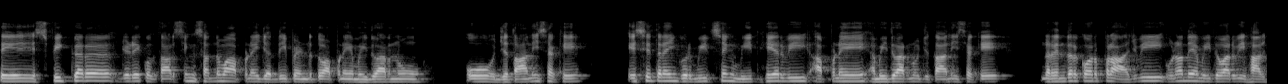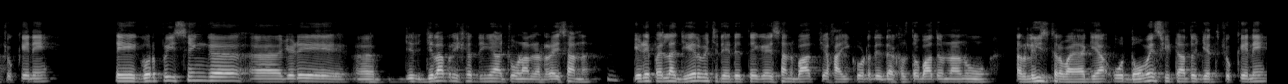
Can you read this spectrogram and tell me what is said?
ਤੇ ਸਪੀਕਰ ਜਿਹੜੇ ਕੁਲਤਾਰ ਸਿੰਘ ਸੰਧਵਾ ਆਪਣੇ ਜੱਦੀ ਪਿੰਡ ਤੋਂ ਆਪਣੇ ਉਮੀਦਵਾਰ ਨੂੰ ਉਹ ਜਿਤਾ ਨਹੀਂ ਸਕੇ। ਇਸੇ ਤਰ੍ਹਾਂ ਹੀ ਗੁਰਮੀਤ ਸਿੰਘ ਮੀਤਹੇਰ ਵੀ ਆਪਣੇ ਉਮੀਦਵਾਰ ਨੂੰ ਜਿਤਾ ਨਹੀਂ ਸਕੇ। ਨਰਿੰਦਰ ਕੌਰ ਭਰਾਜ ਵੀ ਉਹਨਾਂ ਦੇ ਉਮੀਦਵਾਰ ਵੀ ਹਾਰ ਚੁੱਕੇ ਨੇ ਤੇ ਗੁਰਪ੍ਰੀਤ ਸਿੰਘ ਜਿਹੜੇ ਜ਼ਿਲ੍ਹਾ ਪਰਿਸ਼ਦ ਦੀਆਂ ਚੋਣਾਂ ਲੜ ਰਹੇ ਸਨ ਜਿਹੜੇ ਪਹਿਲਾਂ ਜੇਲ੍ਹ ਵਿੱਚ ਦੇ ਦਿੱਤੇ ਗਏ ਸਨ ਬਾਅਦ ਚ ਹਾਈ ਕੋਰਟ ਦੇ ਦਖਲ ਤੋਂ ਬਾਅਦ ਉਹਨਾਂ ਨੂੰ ਰਿਲੀਜ਼ ਕਰਵਾਇਆ ਗਿਆ ਉਹ ਦੋਵੇਂ ਸੀਟਾਂ ਤੋਂ ਜਿੱਤ ਚੁੱਕੇ ਨੇ।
